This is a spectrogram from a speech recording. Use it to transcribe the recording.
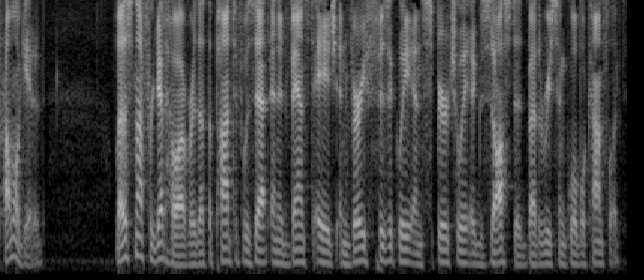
promulgated. Let us not forget, however, that the pontiff was at an advanced age and very physically and spiritually exhausted by the recent global conflict.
